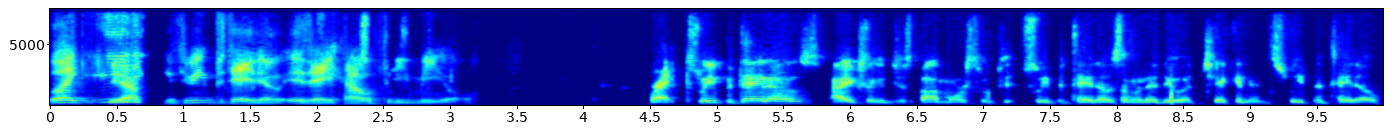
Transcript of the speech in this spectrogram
like eating Yeah. sweet potato is a healthy meal. Right. Sweet potatoes. I actually just bought more sweet, sweet potatoes. I'm going to do a chicken and sweet potato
